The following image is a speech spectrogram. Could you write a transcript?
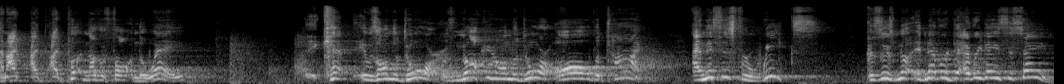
and I I, I put another thought in the way. It kept. It was on the door. It was knocking on the door all the time, and this is for weeks, because there's no. It never. Every day is the same.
